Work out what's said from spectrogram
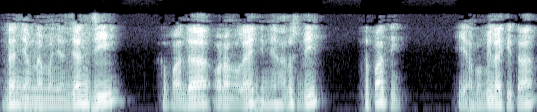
dan yang namanya janji kepada orang lain ini harus ditepati. Ya, apabila kita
